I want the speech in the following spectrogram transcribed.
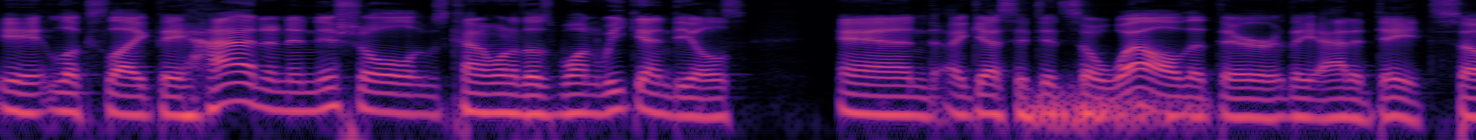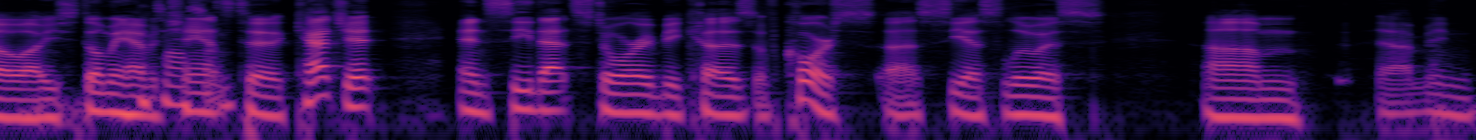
it looks like they had an initial. It was kind of one of those one weekend deals and I guess it did so well that they're they added dates. So uh, you still may have That's a chance awesome. to catch it and see that story because, of course, uh, C.S. Lewis. Um, I mean,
